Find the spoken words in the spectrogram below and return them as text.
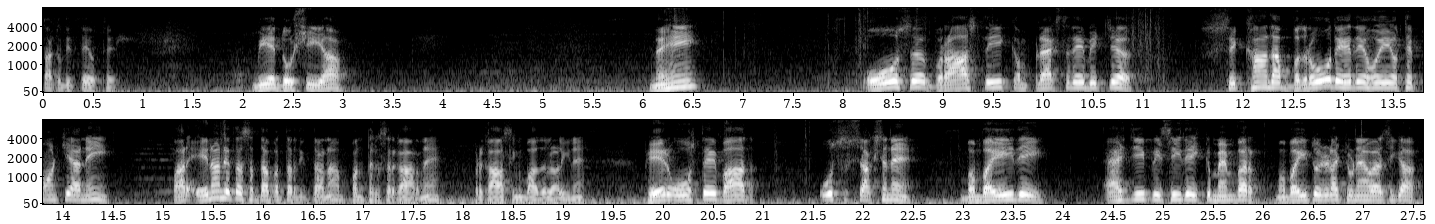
ਤੱਕ ਦਿੱਤੇ ਉੱਥੇ ਵੀ ਇਹ ਦੋਸ਼ੀ ਆ। ਨਹੀਂ ਉਸ ਵਿਰਾਸਤੀ ਕੰਪਲੈਕਸ ਦੇ ਵਿੱਚ ਸਿੱਖਾਂ ਦਾ ਵਿਦਰੋਹ ਦੇਖਦੇ ਹੋਏ ਉੱਥੇ ਪਹੁੰਚਿਆ ਨਹੀਂ। ਪਰ ਇਹਨਾਂ ਨੇ ਤਾਂ ਸੱਦਾ ਪੱਤਰ ਦਿੱਤਾ ਨਾ, ਪੰਥਕ ਸਰਕਾਰ ਨੇ, ਪ੍ਰਕਾਸ਼ ਸਿੰਘ ਬਾਦਲ ਵਾਲੀ ਨੇ। ਫਿਰ ਉਸ ਤੋਂ ਬਾਅਦ ਉਸ ਸ਼ਖਸ ਨੇ ਬੰਬਈ ਦੀ ਐਸਜੀਪੀਸੀ ਦੇ ਇੱਕ ਮੈਂਬਰ ਮੁੰਬਈ ਤੋਂ ਜਿਹੜਾ ਚੁਣਿਆ ਹੋਇਆ ਸੀਗਾ,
